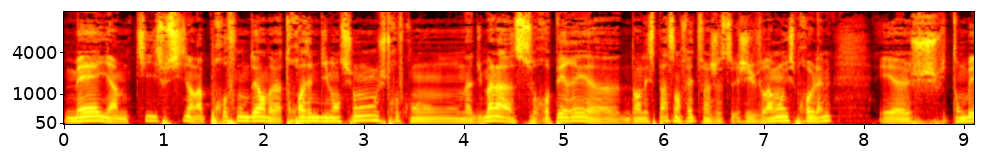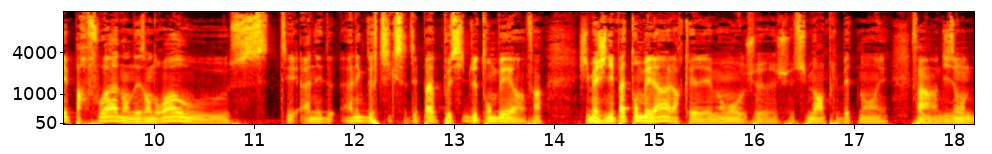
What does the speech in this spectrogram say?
Mais il y a un petit souci dans la profondeur de la troisième dimension. Je trouve qu'on a du mal à se repérer euh, dans l'espace en fait. Enfin, j'ai vraiment eu ce problème et euh, je suis tombé parfois dans des endroits où c'était anecdotique, c'était pas possible de tomber. Enfin, j'imaginais pas tomber là, alors que les moments où je, je suis mort plus bêtement, et, enfin, disons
